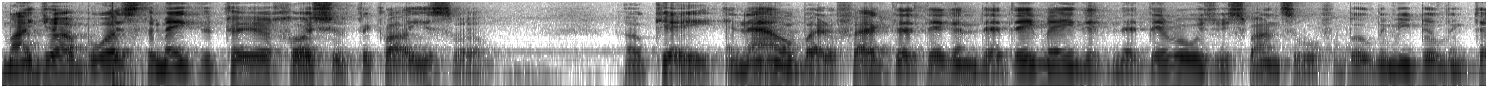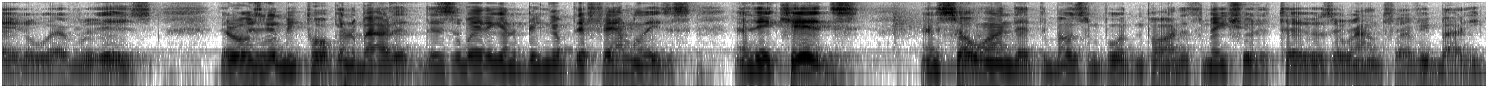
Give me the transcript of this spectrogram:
My job was to make the Torah choshev to Klal Yisrael. Okay, and now by the fact that they're going that they made it and that they're always responsible for building, rebuilding Torah, wherever it is, they're always going to be talking about it. This is the way they're going to bring up their families and their kids, and so on. That the most important part is to make sure that Torah is around for everybody.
